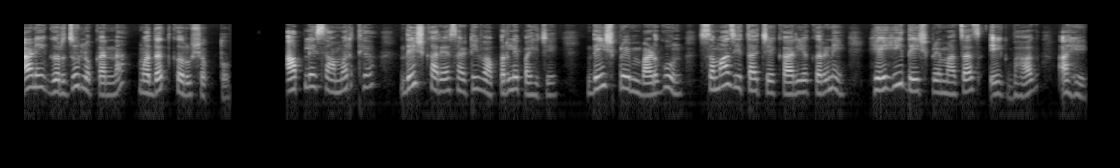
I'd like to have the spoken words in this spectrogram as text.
आणि गरजू लोकांना मदत करू शकतो. आपले सामर्थ्य देशकार्यासाठी वापरले पाहिजे. देशप्रेम बाळगून समाजहिताचे कार्य करणे हेही देशप्रेमाचाच एक भाग आहे.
